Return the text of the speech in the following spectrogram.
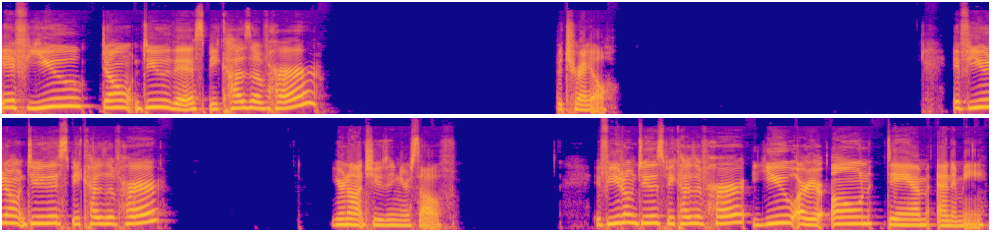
If you don't do this because of her, betrayal. If you don't do this because of her, you're not choosing yourself. If you don't do this because of her, you are your own damn enemy.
